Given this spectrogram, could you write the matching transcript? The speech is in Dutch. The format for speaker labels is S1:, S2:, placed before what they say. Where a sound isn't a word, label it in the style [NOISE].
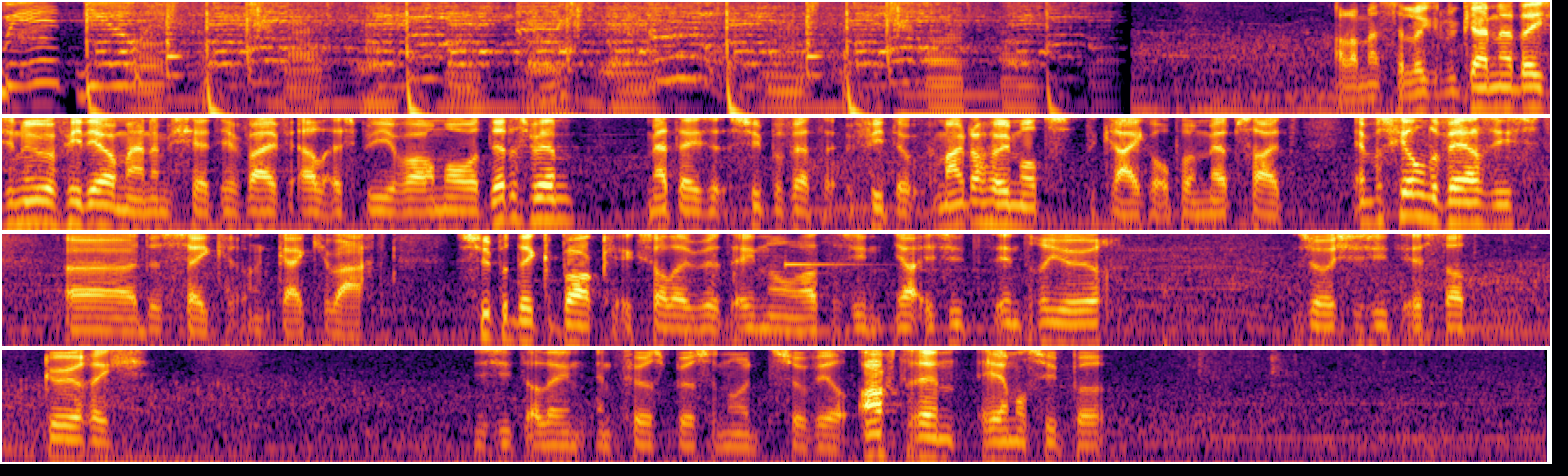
S1: with.
S2: Hallo mensen, leuk dat jullie kijken naar deze nieuwe video. Mijn naam is GTA 5 LSP of Armor. Dit is Wim met deze super vette video gemaakt door Heumods te krijgen op een website in verschillende versies. Eh, dus zeker een kijkje waard. Super dikke bak. Ik zal even het een en ander laten zien. Ja, je ziet het interieur. Zoals je ziet is dat keurig. Je ziet alleen in first person nooit zoveel. Achterin helemaal super.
